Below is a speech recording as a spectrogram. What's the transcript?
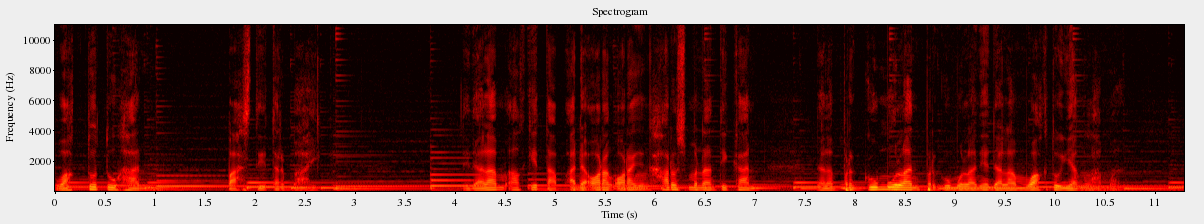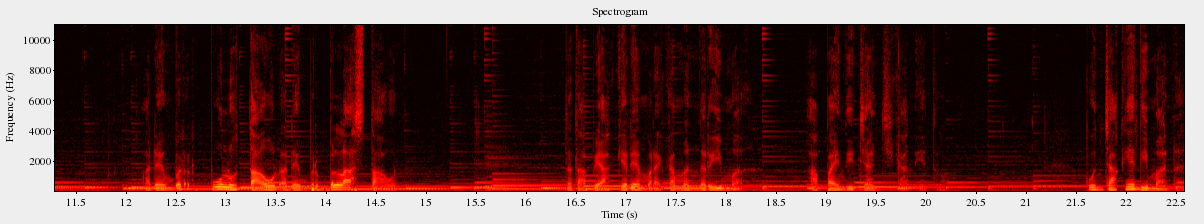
waktu Tuhan pasti terbaik. Di dalam Alkitab ada orang-orang yang harus menantikan dalam pergumulan-pergumulannya dalam waktu yang lama. Ada yang berpuluh tahun, ada yang berbelas tahun tetapi akhirnya mereka menerima apa yang dijanjikan itu. Puncaknya di mana?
